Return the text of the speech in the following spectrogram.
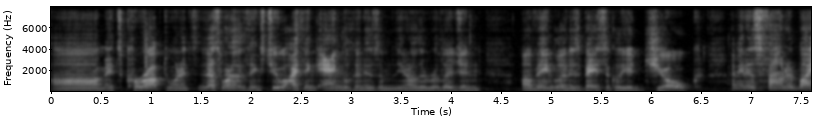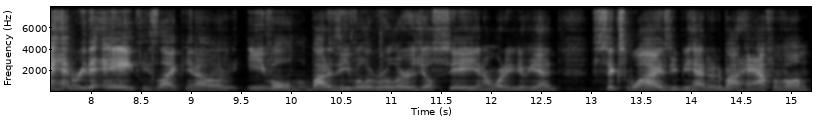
Um, it's corrupt when it's. That's one of the things too. I think Anglicanism, you know, the religion of England, is basically a joke. I mean, it's founded by Henry VIII. He's like, you know, evil, about as evil a ruler as you'll see. You know, what did he do? He had six wives. He beheaded about half of them.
